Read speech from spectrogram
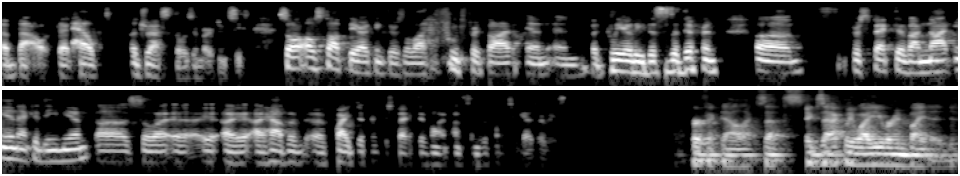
about that helped address those emergencies. So I'll stop there. I think there's a lot of food for thought, and and but clearly this is a different uh, perspective. I'm not in academia, uh, so I, I, I have a, a, quite different perspective on on some of the points you guys are raising. Perfect, Alex. That's exactly why you were invited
